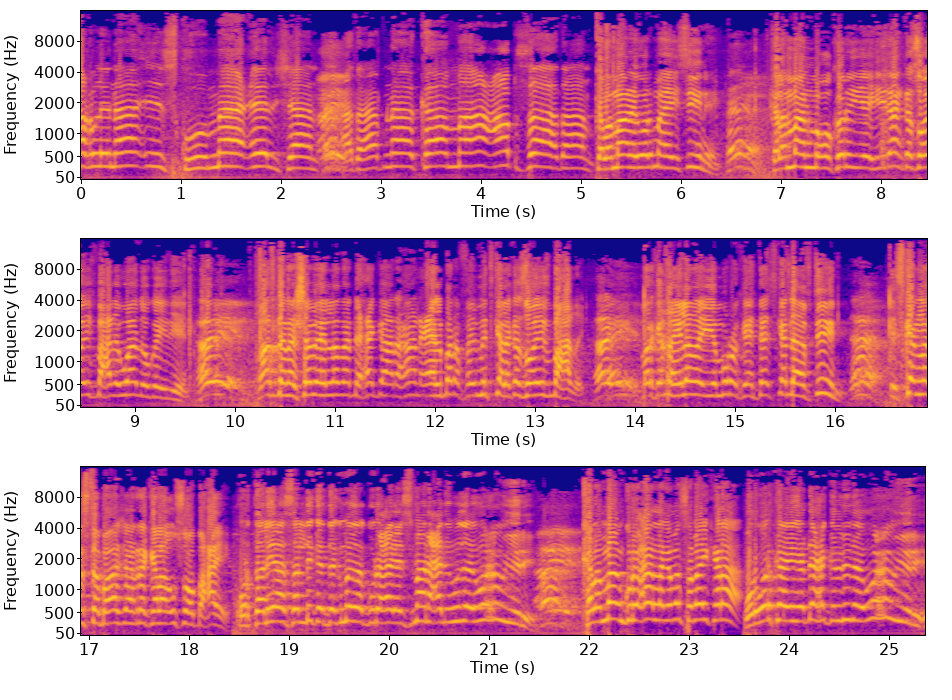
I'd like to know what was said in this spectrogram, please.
caqlina isku ma celshaan cadaabna kama cabsadaan kalamaanay war ma haysiine kalamaan moqokori iyo hiiraan ka soo ifbaxday waad ogeydeen haddana shabeellada dhexe gaar ahaan ceelbarafay mid kale ka soo ifbaxday marka qaylada iyo muranka inta iska dhaaftiin iska nasta baashaan rag kalaa u soo baxay war taliyaha saldhigga degmada gurceel ismaan cali huday wuxuu yidhi kalamaan gurceel lagama samayn karaa warwarkayga dhex gelina wuxuu yidhi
